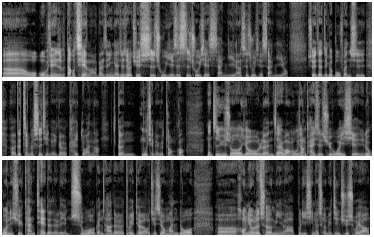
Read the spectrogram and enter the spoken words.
呃，我我不确定是不是道歉啦，但是应该就是有去试出，也是试出一些善意啊，试出一些善意哦。所以在这个部分是呃，这整个事情的一个开端啦，跟目前的一个状况。那至于说有人在网络上开始去威胁，如果你去看 Ted 的脸书哦，跟他的推特哦，其实有蛮多呃红牛的车迷啦，不理性的车迷进去说要。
